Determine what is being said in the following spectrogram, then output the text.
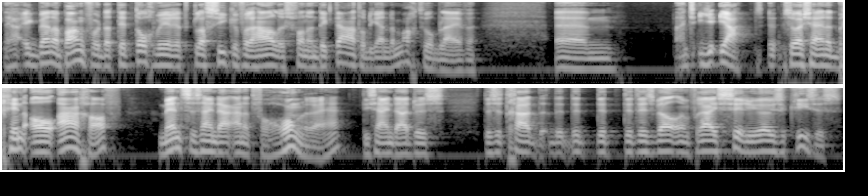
Ja, ik ben er bang voor dat dit toch weer het klassieke verhaal is van een dictator die aan de macht wil blijven. Ehm, ja, zoals jij in het begin al aangaf, mensen zijn daar aan het verhongeren. Hè? Die zijn daar dus. Dus het gaat. Dit, dit, dit, dit is wel een vrij serieuze crisis.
